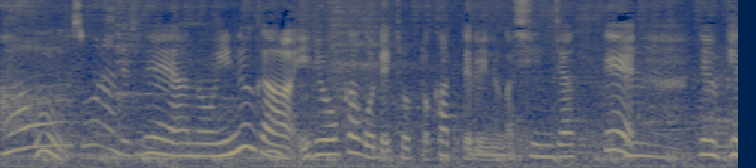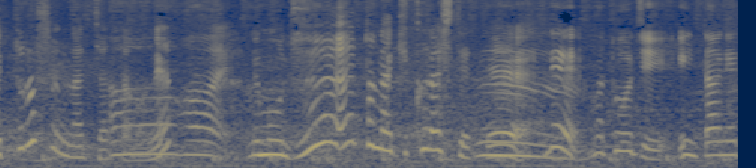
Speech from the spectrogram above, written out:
あ、うんそうなんですね。であの犬が医療過護でちょっと飼ってる犬が死んじゃって、でペットロスになっちゃったのね。はい。でもうずーっと泣き暮らしてて、うん。でまあ、当時インターネッ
